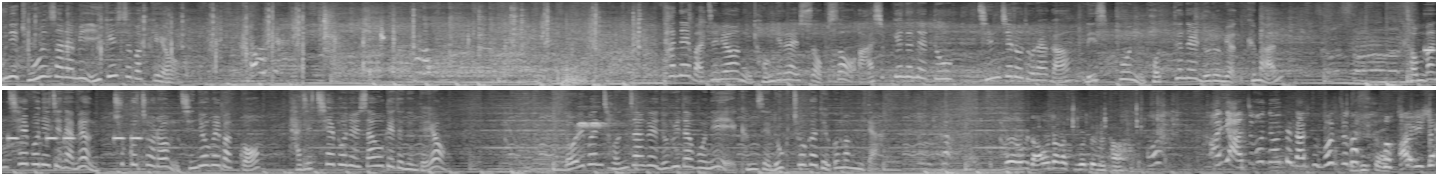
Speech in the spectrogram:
운이 좋은 사람이 이길 수밖에요. 탄에 맞으면 경기를 할 수 없어 아쉽기는 해도 진지로 돌아가 respawn 버튼을 누르면 그만. 전반 7분이 지나면 축구처럼 진영을 바꿔 다시 7분을 싸우게 되는데요. 넓은 전장을 누비다 보니 금세 녹초가 되고 맙니다. 네, 여기 나오다가 죽었다며 다. 아니 아주머니한테 나 두 번 죽었어. 아, 이 형.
